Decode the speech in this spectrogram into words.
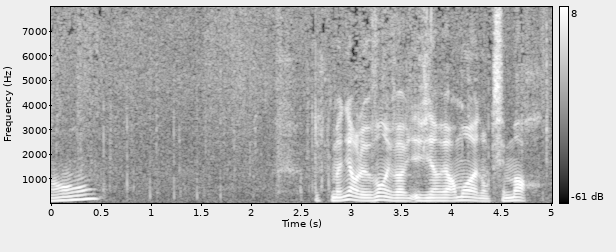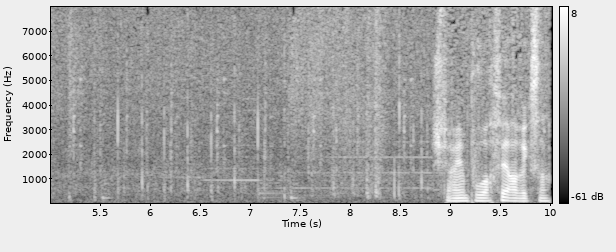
Non. De toute manière le vent il, va, il vient vers moi donc c'est mort. Je vais rien pouvoir faire avec ça.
